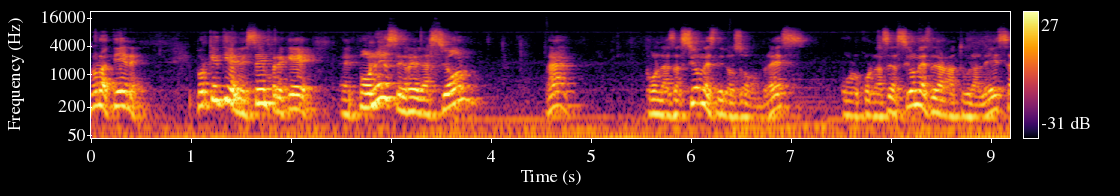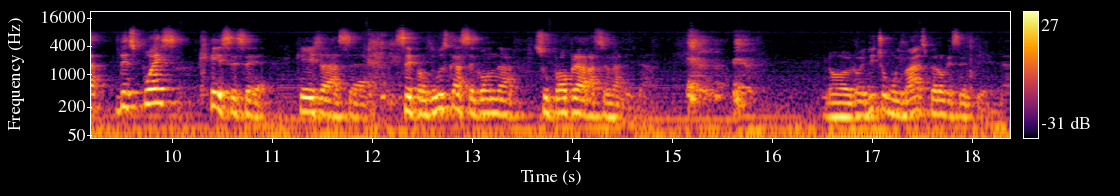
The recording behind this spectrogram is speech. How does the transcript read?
No la tiene. Porque tiene siempre que eh, ponerse en relación ¿eh? con las acciones de los hombres o con las acciones de la naturaleza después que se sea que ellas eh, se produzcan según uh, su propia racionalidad. Lo, lo, he dicho muy mal, espero que se entienda.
